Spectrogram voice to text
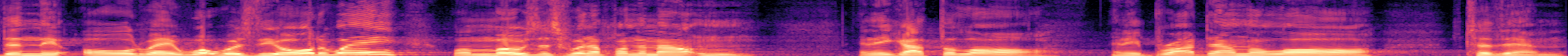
than the old way. What was the old way? Well, Moses went up on the mountain and he got the law and he brought down the law to them.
